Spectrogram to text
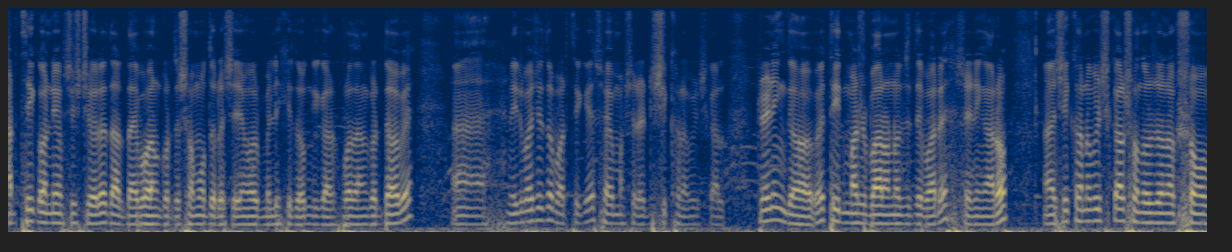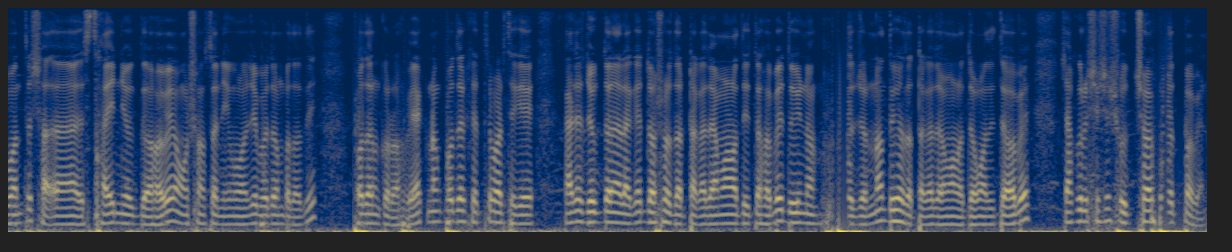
আর্থিক অনিয়ম সৃষ্টি হলে তার দায় বহন করতে সম্মত রয়েছে মর্মে লিখিত অঙ্গীকার প্রদান করতে হবে। নির্বাচিত প্রার্থীকে ছয় মাসের একটি শিক্ষানবিষ্কাল ট্রেনিং দেওয়া হবে। তিন মাস বাড়ানো যেতে পারে ট্রেনিং আরও শিক্ষানবিষ্কার সন্তোষজনক সমবান্তে স্থায়ী নিয়োগ দেওয়া হবে এবং সংস্থা নিয়ম অনুযায়ী বেতন পদ্ধতি প্রদান করা হবে। এক নং পদের ক্ষেত্রে প্রার্থীকে কাজে যোগদানের আগে দশ হাজার টাকা জমানত দিতে হবে। দুই নং পদের জন্য দুই হাজার টাকা জমানত জমা দিতে হবে। চাকরি শেষে সুদ ফেরত পাবেন।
